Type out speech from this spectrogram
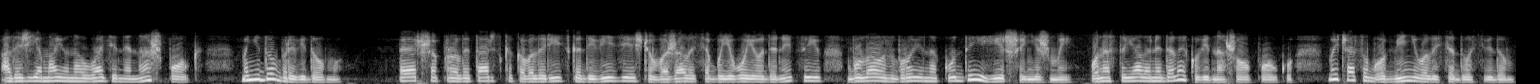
Але ж я маю на увазі не наш полк. Мені добре відомо. Перша пролетарська кавалерійська дивізія, що вважалася бойовою одиницею, була озброєна куди гірше, ніж ми. Вона стояла недалеко від нашого полку. Ми часом обмінювалися досвідом.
